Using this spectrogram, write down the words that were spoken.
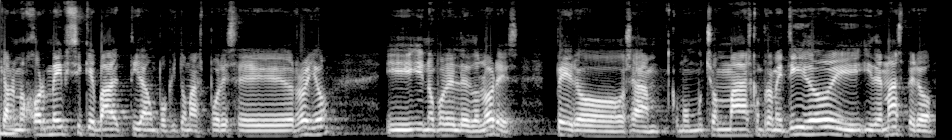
Que a lo mejor Maeve sí que va a tirar un poquito más por ese rollo y, y no por el de Dolores. Pero, o sea, como mucho más comprometido y, y demás, pero...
